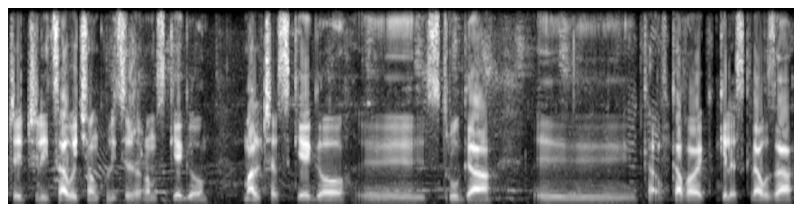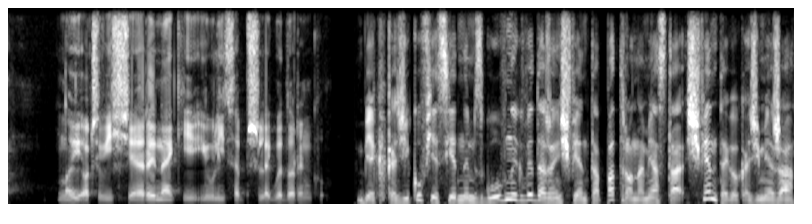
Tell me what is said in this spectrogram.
czyli, czyli cały ciąg ulicy Żeromskiego, Malczewskiego, y, Struga, y, ka- kawałek Kieles-Krauza, no i oczywiście rynek i, i ulice przyległe do rynku. Bieg Kazików jest jednym z głównych wydarzeń święta patrona miasta, świętego Kazimierza.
